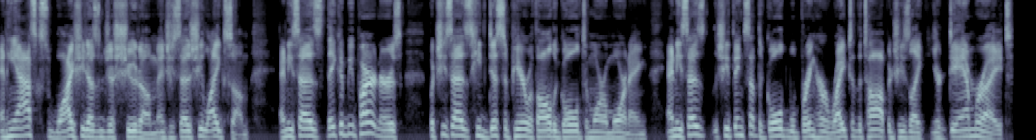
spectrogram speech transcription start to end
and he asks why she doesn't just shoot him. And she says she likes him. And he says they could be partners, but she says he'd disappear with all the gold tomorrow morning. And he says she thinks that the gold will bring her right to the top. And she's like, You're damn right.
